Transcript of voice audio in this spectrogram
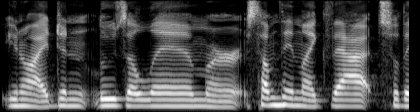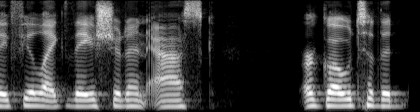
you know, I didn't lose a limb or something like that, so they feel like they shouldn't ask or go to the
